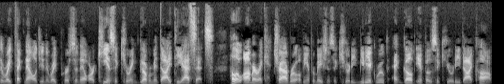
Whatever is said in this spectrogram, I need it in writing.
the right technology and the right personnel are key in securing government IT assets. Hello, I'm Eric Chabrow of the Information Security Media Group and GovInfoSecurity.com.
